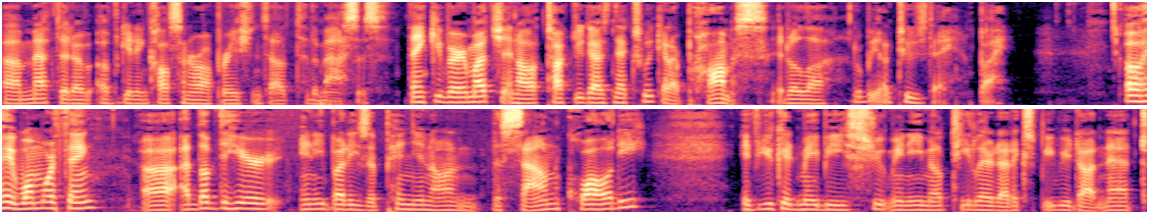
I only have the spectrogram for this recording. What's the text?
uh, method of, of getting call center operations out to the masses. Thank you very much, and I'll talk to you guys next week. And I promise it'll uh, it'll be on Tuesday. Bye. Oh, hey, one more thing. Uh, I'd love to hear anybody's opinion on the sound quality. If you could maybe shoot me an email, tlaird at expivia.net,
